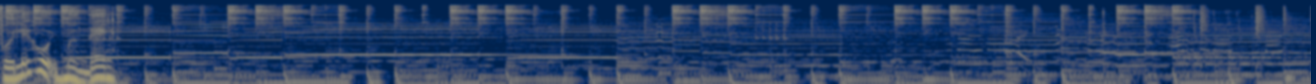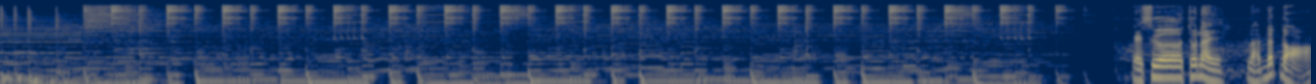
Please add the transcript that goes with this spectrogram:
với lễ hội Mường Đen. Ngày xưa chỗ này là đất đỏ,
